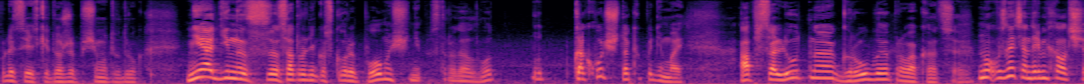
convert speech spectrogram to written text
полицейский тоже почему-то вдруг. Ни один из э, сотрудников скорой помощи не пострадал. Вот, вот как хочешь, так и понимай. Абсолютно грубая провокация. Ну, вы знаете, Андрей Михайлович,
